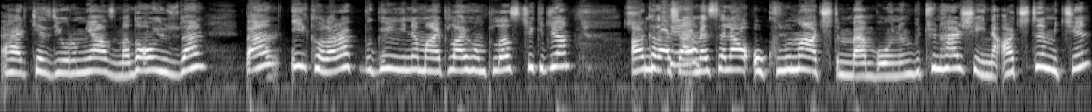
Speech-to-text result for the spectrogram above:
herkes yorum yazmadı. O yüzden ben ilk olarak bugün yine My Play Home Plus çekeceğim. Arkadaşlar mesela okulunu açtım ben bu oyunun. Bütün her şeyini açtığım için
